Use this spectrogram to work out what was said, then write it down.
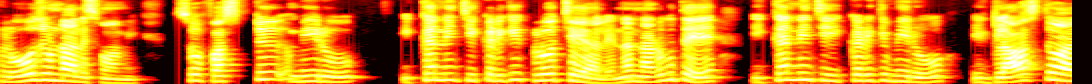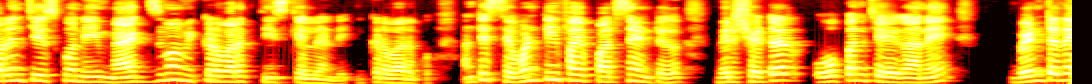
క్లోజ్ ఉండాలి స్వామి. సో ఫస్ట్ మీరు ఇక్కడి నుంచి ఇక్కడికి క్లోజ్ చేయాలి. నన్ను అడిగితే ఇక్కడి నుంచి ఇక్కడికి మీరు ఈ గ్లాస్తో అరేంజ్ చేసుకొని మ్యాక్సిమం ఇక్కడ వరకు తీసుకెళ్ళండి. ఇక్కడ వరకు. అంటే సెవెంటీ ఫైవ్ పర్సెంట్ మీరు షటర్ ఓపెన్ చేయగానే వెంటనే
